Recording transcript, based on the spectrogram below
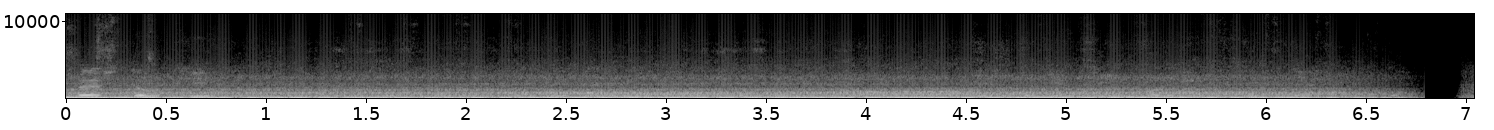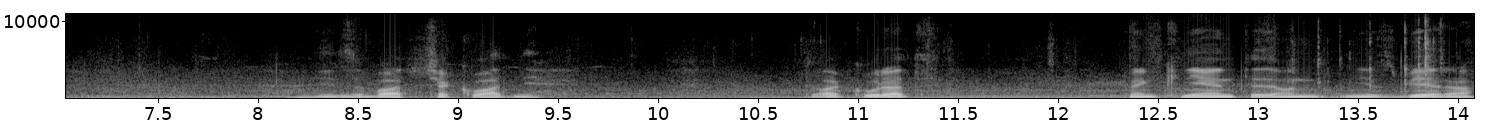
Trzy sztuki. I zobaczcie jak ładnie. To akurat pęknięty, on nie zbiera.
